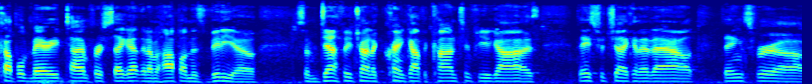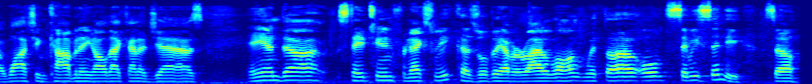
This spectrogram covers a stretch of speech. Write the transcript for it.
coupled married time for a second. Then I'm gonna hop on this video. So I'm definitely trying to crank out the content for you guys. Thanks for checking it out. Thanks for uh, watching, commenting, all that kind of jazz. And uh, stay tuned for next week because we'll be having a ride along with uh, old Simi Cindy. So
